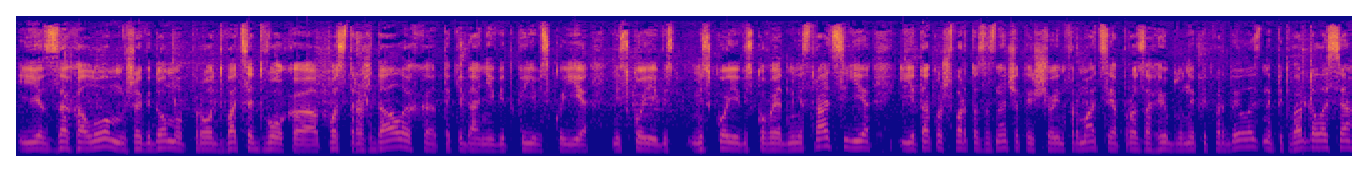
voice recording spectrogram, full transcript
І загалом вже відомо про 22 е, постраждалих. Такі дані від Київської міської міської військової адміністрації. І також варто зазначити, що інформація про загиблу не підтвердилась, не підтвердилася.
